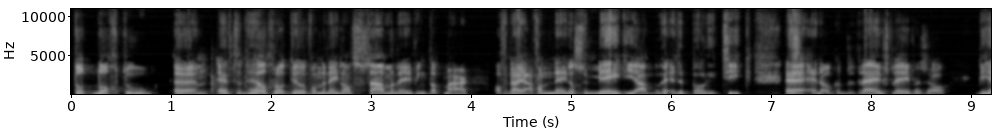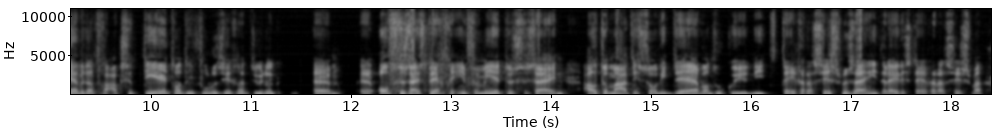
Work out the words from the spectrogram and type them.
tot nog toe eh, heeft een heel groot deel van de Nederlandse samenleving dat maar, of nou ja, van de Nederlandse media en de politiek hè, en ook het bedrijfsleven en zo, die hebben dat geaccepteerd, want die voelen zich natuurlijk, ehm, eh, of ze zijn slecht geïnformeerd, dus ze zijn automatisch solidair, want hoe kun je niet tegen racisme zijn? Iedereen is tegen racisme.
